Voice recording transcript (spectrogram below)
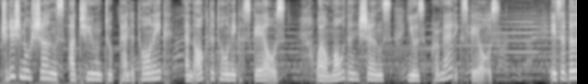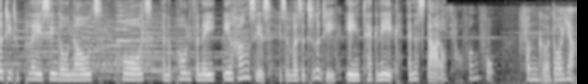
Traditional shengs are tuned to pentatonic and octatonic scales, while modern shengs use chromatic scales. Its ability to play single notes, chords, and polyphony enhances its versatility in technique and 技 style. 巧丰富，风格多样。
